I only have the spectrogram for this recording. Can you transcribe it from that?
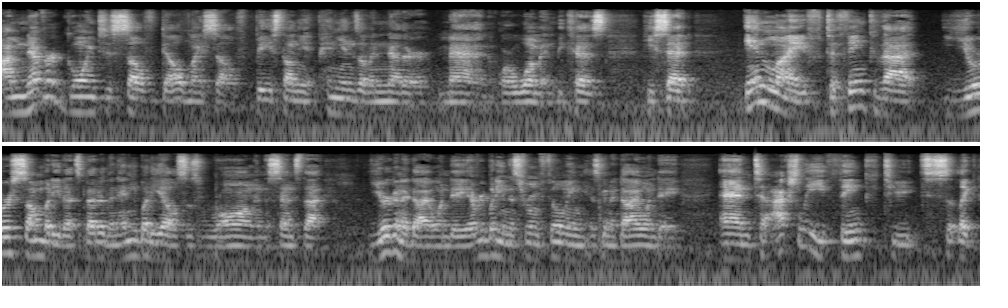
"I'm never going to self-doubt myself based on the opinions of another man or woman," because he said, in life, to think that you're somebody that's better than anybody else is wrong in the sense that you're going to die one day. Everybody in this room filming is going to die one day. And to actually think to, to like,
